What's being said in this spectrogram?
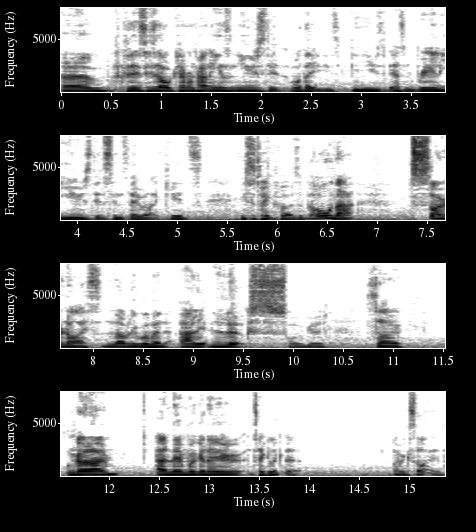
um, because it's his old camera. Apparently, he hasn't used it. Well, they, he's been used. He hasn't really used it since they were like kids. He used to take photos. But all that, so nice, lovely woman, and it looks so good. So I'm going home, and then we're going to take a look at it. I'm excited.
